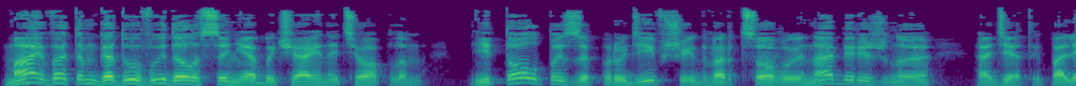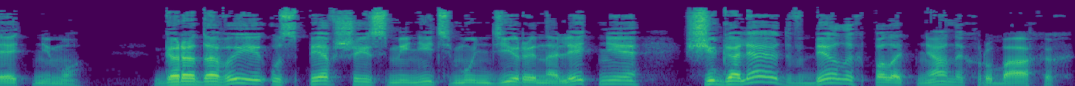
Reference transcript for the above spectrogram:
Май в этом году выдался необычайно теплым, и толпы, запрудившие дворцовую набережную, одеты по-летнему. Городовые, успевшие сменить мундиры на летние, щеголяют в белых полотняных рубахах.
